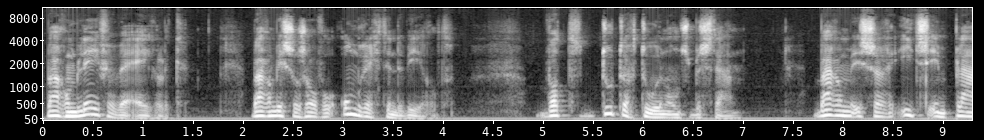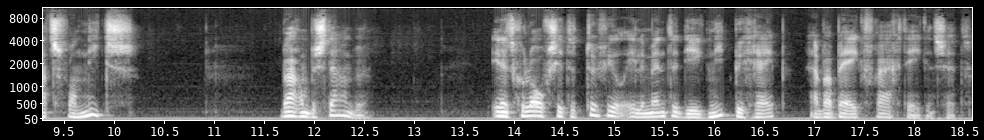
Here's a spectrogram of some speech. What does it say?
Waarom leven we eigenlijk? Waarom is er zoveel onrecht in de wereld? Wat doet daartoe in ons bestaan? Waarom is er iets in plaats van niets? Waarom bestaan we? In het geloof zitten te veel elementen die ik niet begrijp en waarbij ik vraagtekens zet.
